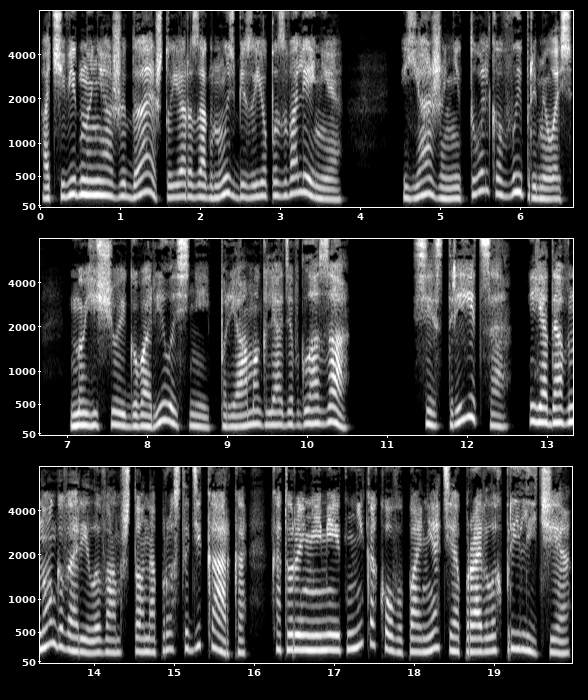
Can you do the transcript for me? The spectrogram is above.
очевидно, не ожидая, что я разогнусь без ее позволения. Я же не только выпрямилась, но еще и говорила с ней, прямо глядя в глаза. «Сестрица, я давно говорила вам, что она просто дикарка, которая не имеет никакого понятия о правилах приличия»,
